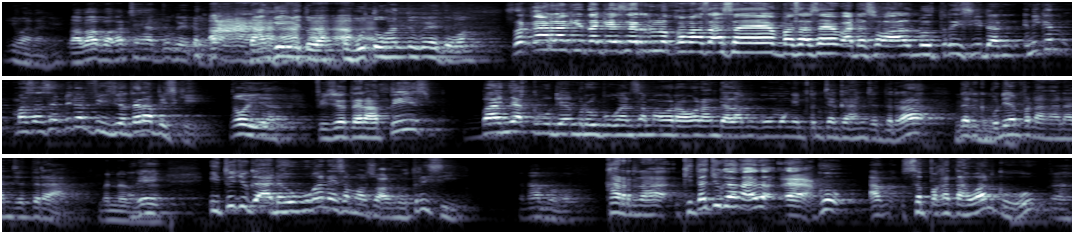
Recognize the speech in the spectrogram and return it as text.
Gimana ki? Gak apa-apa kan sehat juga itu. Daging itu bang, kebutuhan juga itu bang. Sekarang kita geser dulu ke Mas Asep. Mas Asep ada soal nutrisi dan ini kan Mas Asep ini kan fisioterapis ki. Oh iya. Fisioterapis banyak kemudian berhubungan sama orang-orang dalam ngomongin pencegahan cedera dan kemudian penanganan cedera. Benar, Oke, itu juga ada hubungannya sama soal nutrisi. Kenapa bang? Karena kita juga nggak tahu, eh, aku, aku sepengetahuanku Nah.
